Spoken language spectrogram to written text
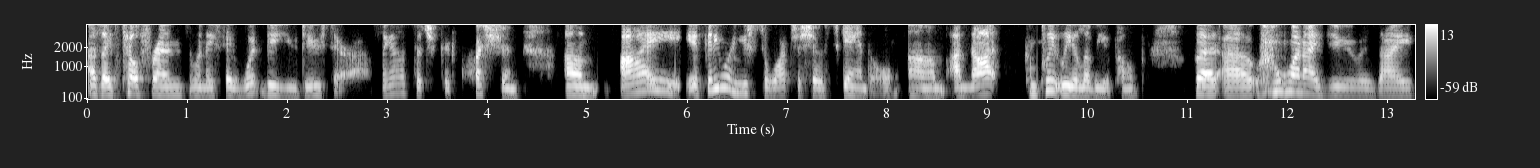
As I tell friends when they say, What do you do, Sarah? It's like, Oh, that's such a good question. Um, I, if anyone used to watch the show Scandal, um, I'm not completely Olivia Pope, but uh, what I do is I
